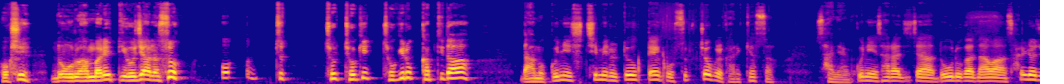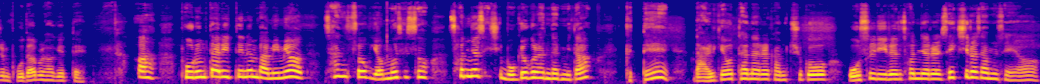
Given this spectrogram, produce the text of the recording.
혹시 노루 한 마리 뛰어오지 않았어? 어, 저, 저, 저기, 저기로 갑디다. 나무꾼이 시치미를 뚝 떼고 숲 쪽을 가리켰어. 사냥꾼이 사라지자 노루가 나와 살려준 보답을 하겠대. 아, 보름달이 뜨는 밤이면 산속 연못에서 선녀셋이 목욕을 한답니다. 그때 날개옷 하나를 감추고 옷을 잃은 선녀를 색시로 삼으세요.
